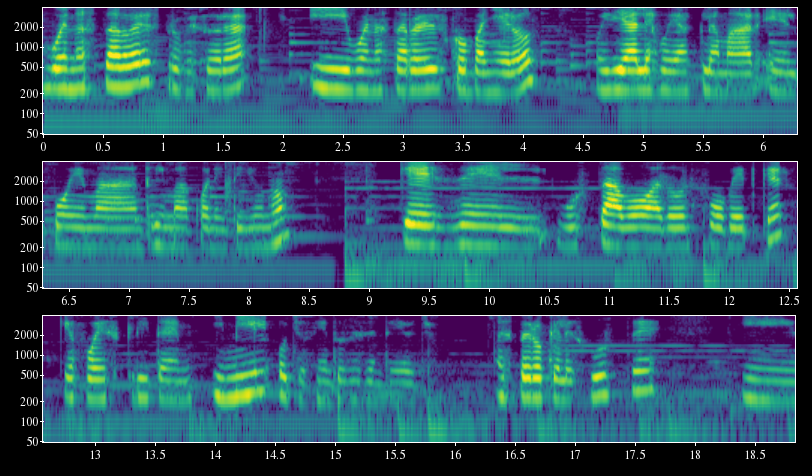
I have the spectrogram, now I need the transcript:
Buenas tardes, profesora, y buenas tardes, compañeros. Hoy día les voy a aclamar el poema Rima 41, que es del Gustavo Adolfo Betker, que fue escrita en 1868. Espero que les guste y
